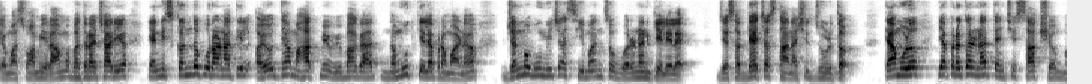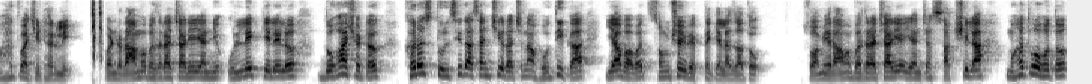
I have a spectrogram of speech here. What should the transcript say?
तेव्हा स्वामी रामभद्राचार्य यांनी स्कंद पुराणातील अयोध्या महात्म्य विभागात नमूद केल्याप्रमाणे जन्मभूमीच्या सीमांचं वर्णन केलेलं आहे जे सध्याच्या स्थानाशी जुळतं. त्यामुळं या प्रकरणात त्यांची साक्ष महत्वाची ठरली. पण रामभद्राचार्य यांनी उल्लेख केलेलं दोहा षटक खरंच तुलसीदासांची रचना होती का याबाबत संशय व्यक्त केला जातो. स्वामी रामभद्राचार्य यांच्या साक्षीला महत्त्व होतं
